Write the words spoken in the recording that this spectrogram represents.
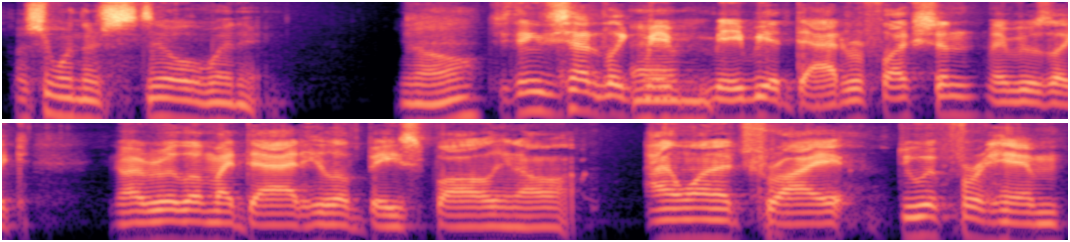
especially when they're still winning. You know? Do you think he just had like maybe, maybe a dad reflection? Maybe it was like, you know, I really love my dad. He loved baseball. You know, I want to try do it for him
